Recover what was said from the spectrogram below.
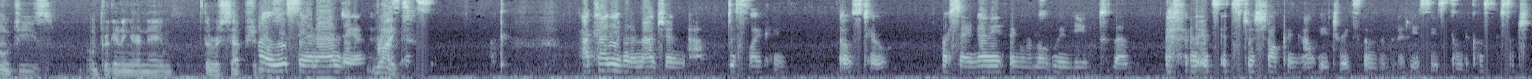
Oh, geez, I'm forgetting her name. The receptionist. Oh, Lucy and Andy. Right. It's, I can't even imagine um, disliking those two or saying anything remotely mean to them. it's it's just shocking how he treats them the minute he sees them because they're such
